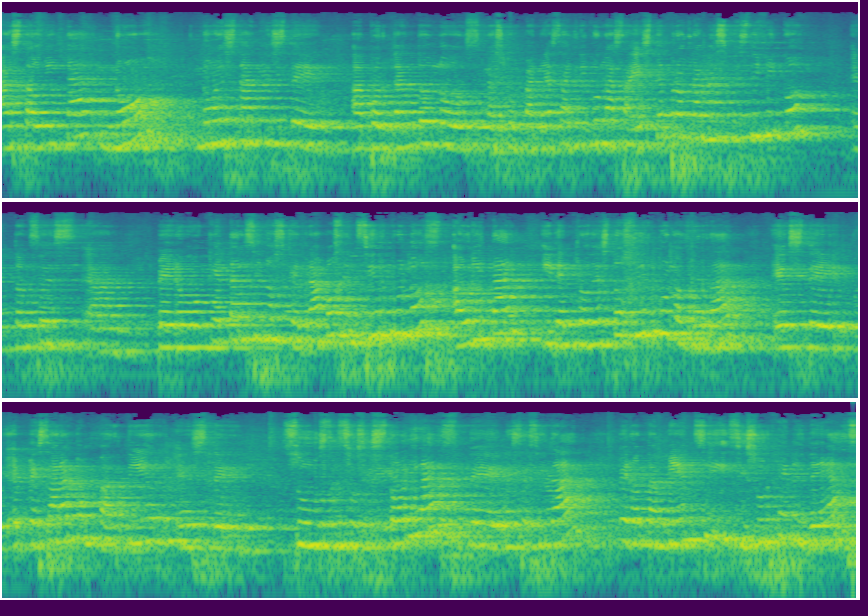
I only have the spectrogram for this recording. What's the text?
Hasta ahorita no, no están este, aportando los, las compañías agrícolas a este programa específico. Entonces, ah, pero ¿qué tal si nos quebramos en círculos ahorita y dentro de estos círculos, verdad? Este, este, sus, historias de necesidad, pero también si, surgen ideas,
